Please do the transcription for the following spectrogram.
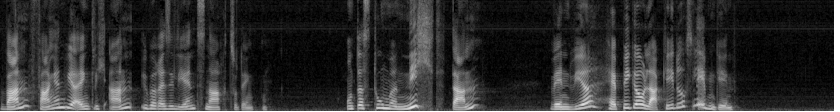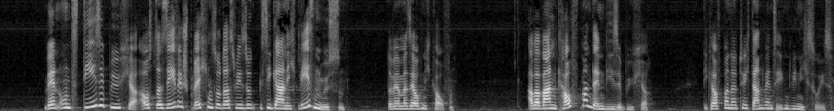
Wann fangen wir eigentlich an, über Resilienz nachzudenken? Und das tun wir nicht dann, wenn wir happy-go-lucky durchs Leben gehen. Wenn uns diese Bücher aus der Seele sprechen, sodass wir sie gar nicht lesen müssen, dann werden wir sie auch nicht kaufen. Aber wann kauft man denn diese Bücher? Die kauft man natürlich dann, wenn es irgendwie nicht so ist.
